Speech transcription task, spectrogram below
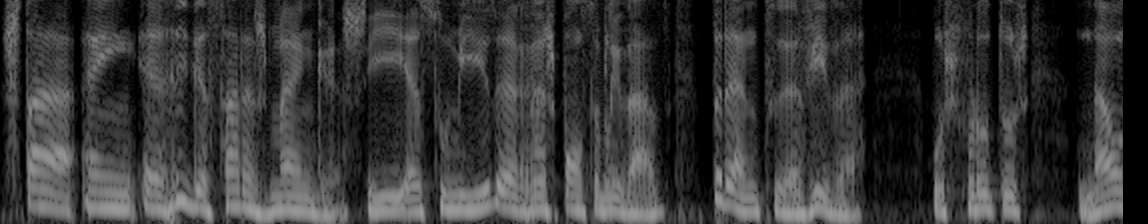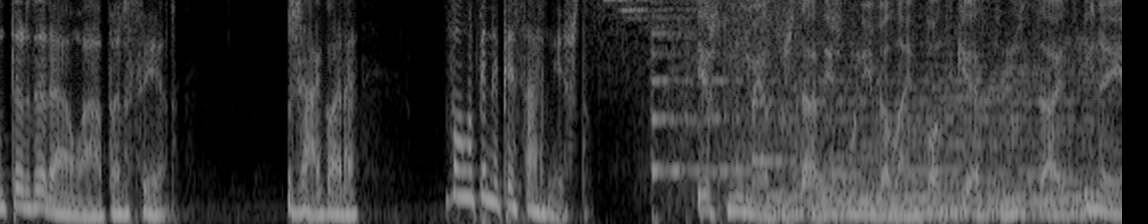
está em arregaçar as mangas e assumir a responsabilidade perante a vida. Os frutos não tardarão a aparecer. Já agora, vale a pena pensar nisto. Este momento está disponível em podcast no site e na app.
